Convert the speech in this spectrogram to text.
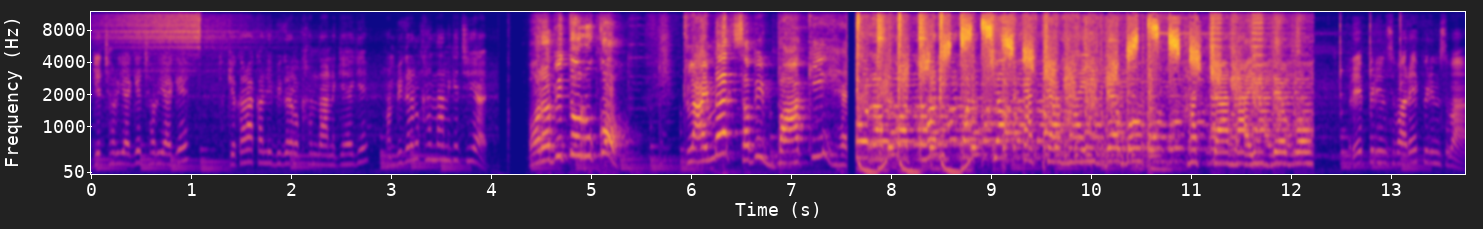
गे छोड़िया गे छोड़िया गे। तू केकरा खाली बिगड़ल खानदान के है गे? हम बिगड़ल खानदान के छियै? और अभी तो रुको क्लाइमैक्स अभी बाकी है। रे प्रिंस बा रे प्रिंस बा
